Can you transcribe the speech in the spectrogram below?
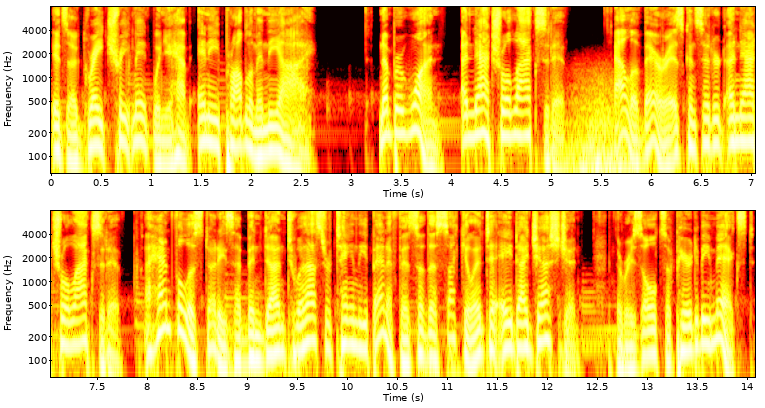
It's a great treatment when you have any problem in the eye. Number 1. A natural laxative. Aloe vera is considered a natural laxative. A handful of studies have been done to ascertain the benefits of the succulent to aid digestion. The results appear to be mixed.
